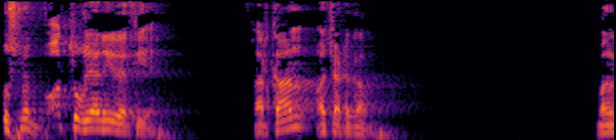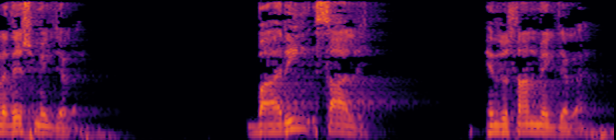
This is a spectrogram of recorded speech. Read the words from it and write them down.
اس میں بہت تغیانی رہتی ہے۔ ارکان اور چٹگام۔ بنگلہ دیش میں ایک جگہ۔ باری سال۔ ہندوستان میں ایک جگہ۔ ہے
